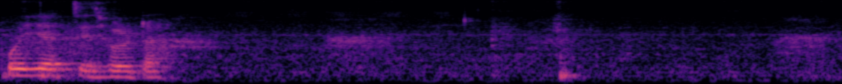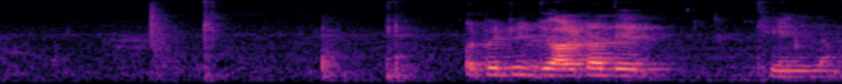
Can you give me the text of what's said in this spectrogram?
পড়ে যাচ্ছে ঝোলটা। অল্প একটু জলটা দিয়ে খেয়ে নিলাম।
